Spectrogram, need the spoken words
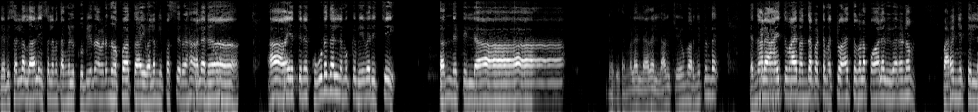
നബി സല്ലല്ലാഹു അലൈഹി വസല്ലം തങ്ങൾ കുബീത അവിടെ നിന്ന് വഫാത്തായി വലം യുഫസ്സിർഹാ ലനാ ആ ആയത്തിനെ കൂടുതൽ നമുക്ക് വിവരിച്ച് തന്നിട്ടില്ല. നബിതങ്ങളല്ലാതെ എല്ലാ വിഷയവും പറഞ്ഞിട്ടുണ്ട്. എന്നാൽ ആയത്തുമായി ബന്ധപ്പെട്ട് മറ്റു ആയത്തുകളെ പോലെ വിവരണം പറഞ്ഞിട്ടില്ല.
